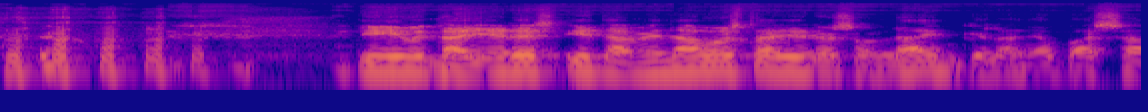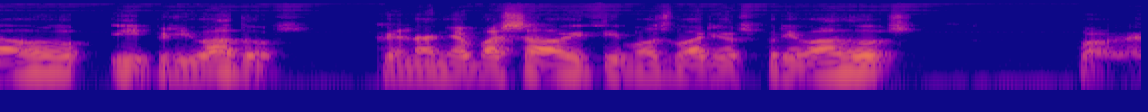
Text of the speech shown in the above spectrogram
y talleres, y también damos talleres online, que el año pasado, y privados, que el año pasado hicimos varios privados, porque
